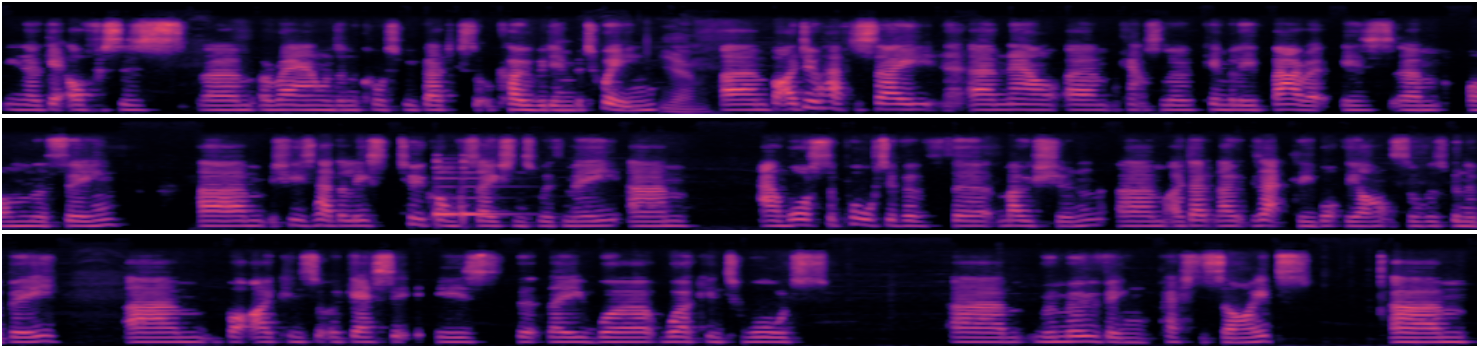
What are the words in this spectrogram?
you know, get officers um, around, and of course we've had sort of COVID in between. Yeah. Um, but I do have to say um, now, um, Councillor Kimberly Barrett is um, on the scene. Um, she's had at least two conversations with me um, and was supportive of the motion. Um, I don't know exactly what the answer was going to be, um, but I can sort of guess it is that they were working towards um, removing pesticides. Um,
